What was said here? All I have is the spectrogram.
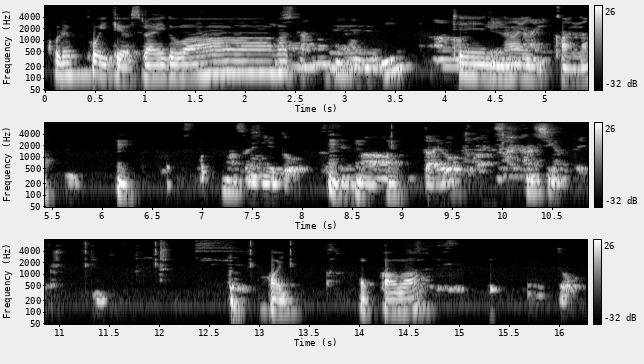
これっぽいけど、スライドは上が下の方に上がっっててなないい。かな。まあ、それ見ると、うんセンバーだよとか、そういう話があったりとか。はい。他は？えっ、と、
